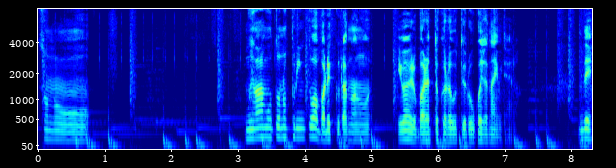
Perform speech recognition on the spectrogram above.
その、胸元のプリントはバレクラの、いわゆるバレットクラブっていうロゴじゃないみたいな。で、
